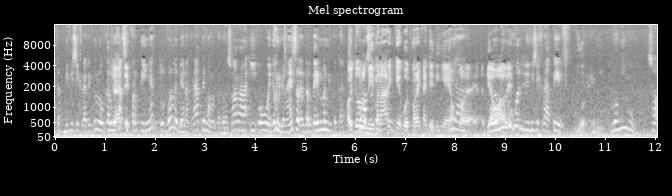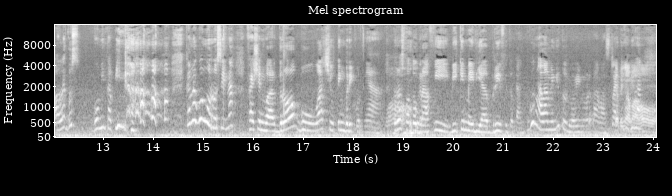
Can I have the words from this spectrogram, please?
Ke divisi kreatif dulu. Terlihat Kreatif. sepertinya gue lebih anak kreatif Ngomong paduan suara, IO, wedding organizer, entertainment gitu kan. Oh itu Gua lebih menarik ya buat mereka jadinya ya Iya. waktu di Dua awal minggu ya. gue di divisi kreatif. Dua minggu. dua minggu. Soalnya gue gue minta pindah karena gue ngurusinnya fashion wardrobe buat syuting berikutnya. Wow. terus fotografi bikin media brief gitu kan. Gue ngalamin itu dua minggu pertama. Setelah tapi itu gue bilang mau.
